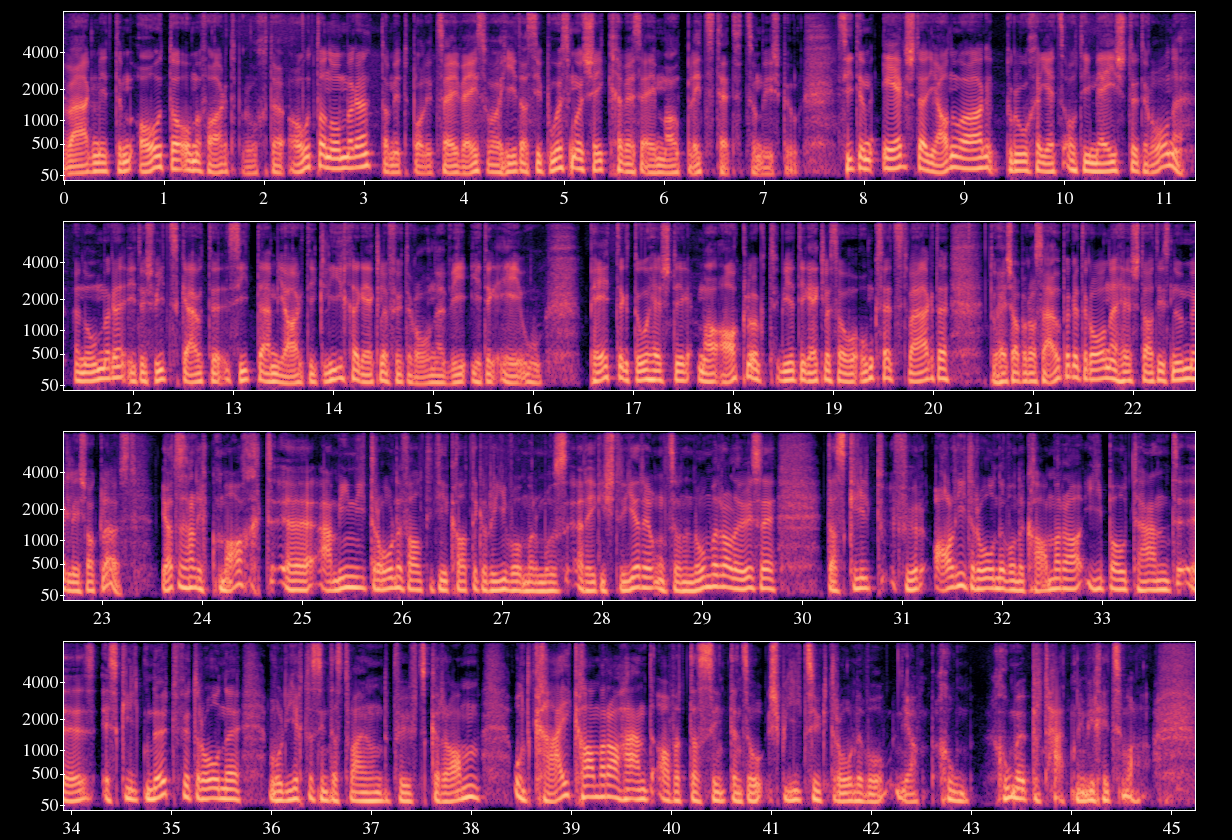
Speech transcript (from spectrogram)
Wer mit dem Auto umfährt, braucht eine Autonummer, damit die Polizei weiss, wohin dass sie Bus muss schicken, wenn sie einmal geblitzt hat, zum Beispiel. Seit dem 1. Januar brauchen jetzt auch die meisten Drohnen eine Nummer. In der Schweiz gelten seit diesem Jahr die gleichen Regeln für Drohnen wie in der EU. Peter, du hast dir mal angeschaut, wie die Regeln so umgesetzt werden. Du hast aber auch selber eine Drohne. Hast du da dein Nummer schon gelöst? Ja, das habe ich gemacht. Äh, auch meine Drohne fällt in die Kategorie, wo man muss registrieren und so eine Nummer lösen muss. Das gilt für alle Drohnen, die eine Kamera eingebaut haben. Es gilt nicht für Drohnen, die leichter sind als 250 Gramm und keine Kamera haben, aber das sind dann so Spielzeugdrohnen, die ja, kaum kaum jemand hat, nehme ich jetzt mal an.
